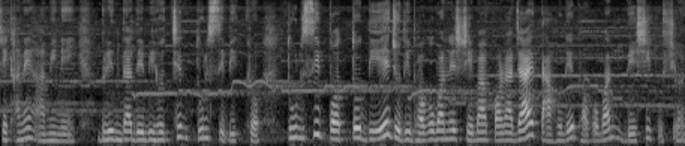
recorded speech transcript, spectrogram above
সেখানে আমি নেই। বৃন্দা দেবী হচ্ছেন তুলসী বৃক্ষ তুলসী পত্র দিয়ে যদি ভগবানের সেবা করা যায়, তাহলে ভগবান বেশি খুশি হন,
